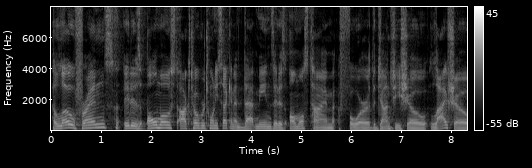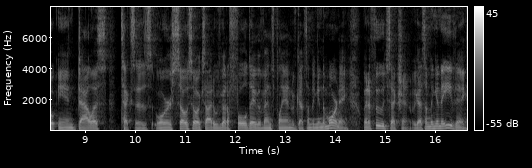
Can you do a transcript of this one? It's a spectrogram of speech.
Hello, friends. It is almost October 22nd, and that means it is almost time for the Janchi Show live show in Dallas, Texas. We're so, so excited. We've got a full day of events planned. We've got something in the morning, we got a food section, we got something in the evening,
